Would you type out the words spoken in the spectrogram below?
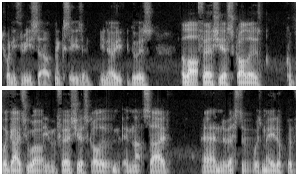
23 setup next season. You know, there was a lot of first year scholars, a couple of guys who aren't even first year scholars in, in that side, and the rest of it was made up of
